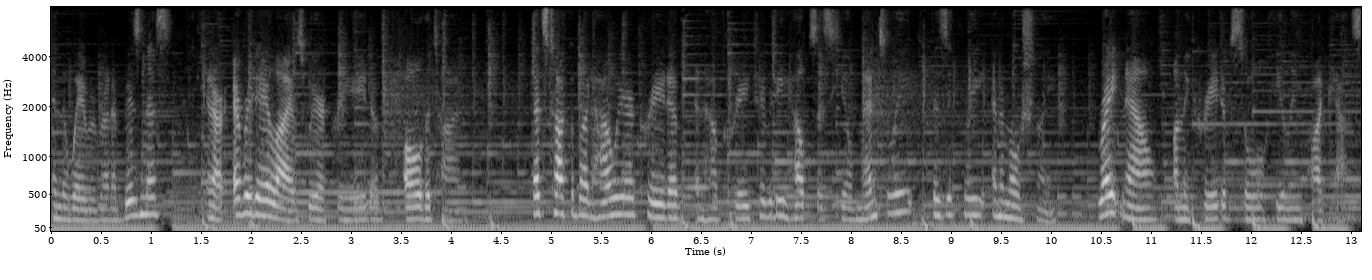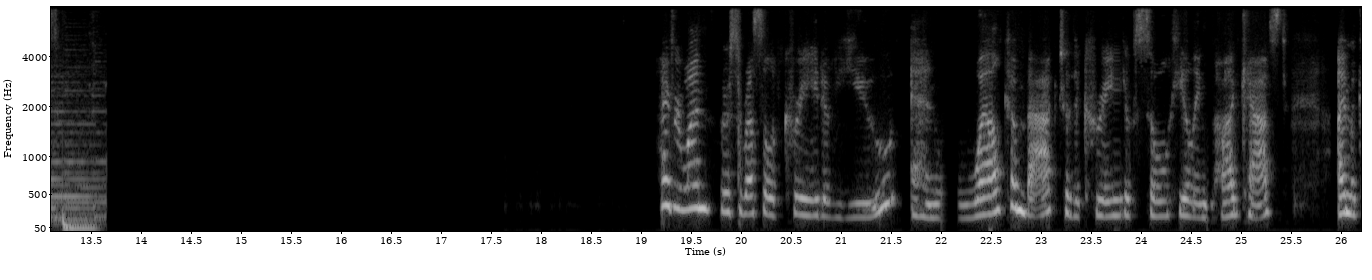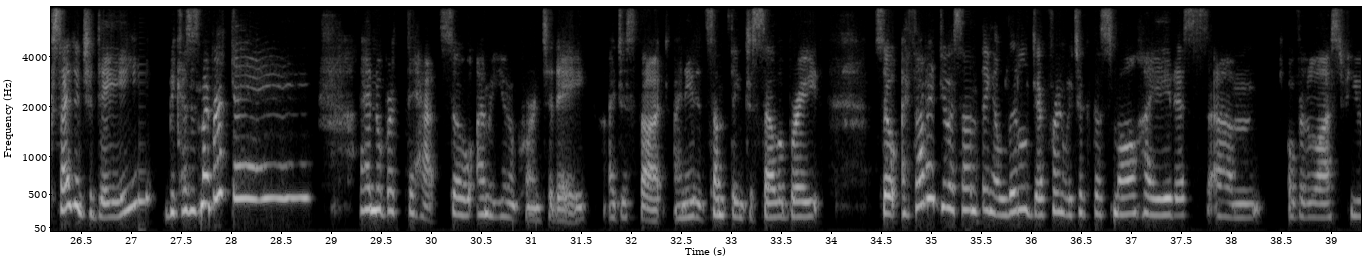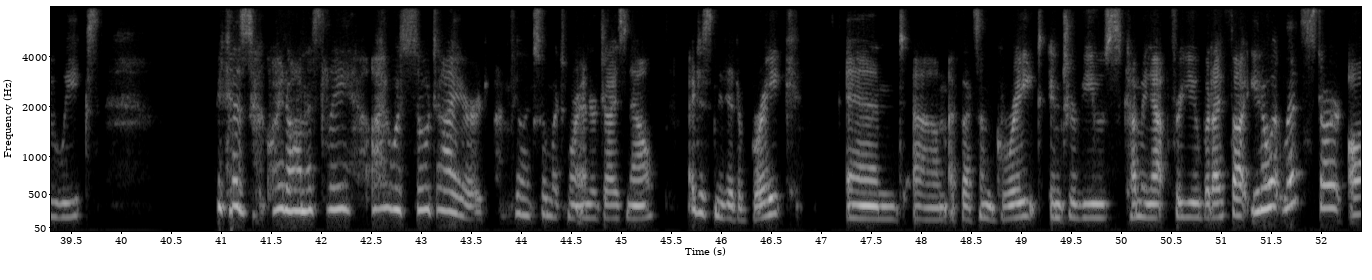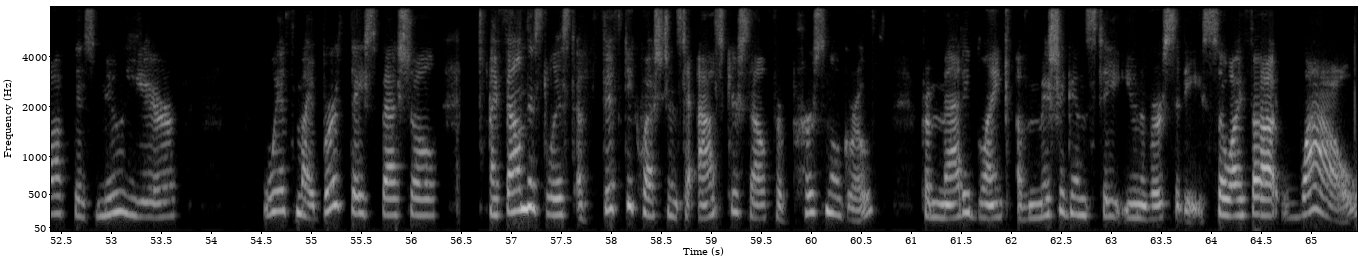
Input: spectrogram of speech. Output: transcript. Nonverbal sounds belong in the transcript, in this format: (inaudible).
in the way we run a business, in our everyday lives, we are creative all the time. Let's talk about how we are creative and how creativity helps us heal mentally, physically, and emotionally right now on the Creative Soul Healing Podcast. Hi, everyone. Larissa Russell of Creative You, and welcome back to the Creative Soul Healing Podcast. I'm excited today because it's my birthday. I had no birthday hat, so I'm a unicorn today. I just thought I needed something to celebrate. So I thought I'd do something a little different. We took a small hiatus um, over the last few weeks because, quite honestly, I was so tired. I'm feeling so much more energized now. I just needed a break. And um, I've got some great interviews coming up for you. But I thought, you know what? Let's start off this new year with my birthday special. I found this list of 50 questions to ask yourself for personal growth from Maddie Blank of Michigan State University. So I thought, wow,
